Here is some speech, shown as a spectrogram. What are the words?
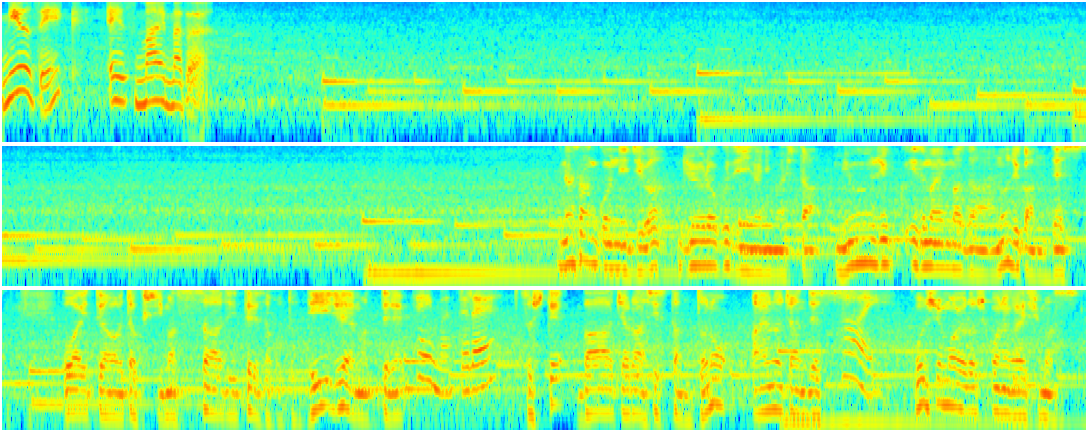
Music is my mother. 皆さんこんにちは16時になりました「Music is my mother」の時間ですお相手は私マッサージテレサこと DJ マッテレ Hey, 待ってれ。そしてバーチャルアシスタントのあやのちゃんですはい。今週もよろしくお願いします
